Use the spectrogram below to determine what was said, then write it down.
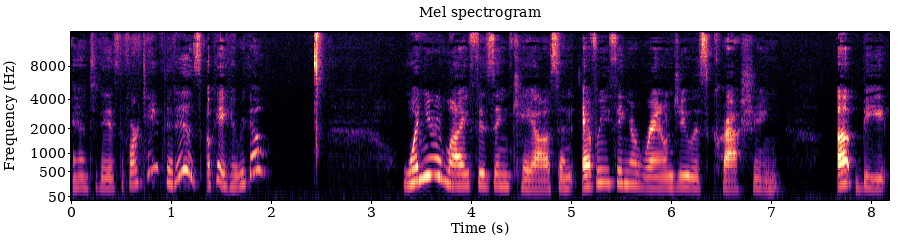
And today is the 14th. It is. Okay, here we go. When your life is in chaos and everything around you is crashing, upbeat,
